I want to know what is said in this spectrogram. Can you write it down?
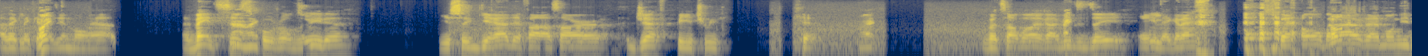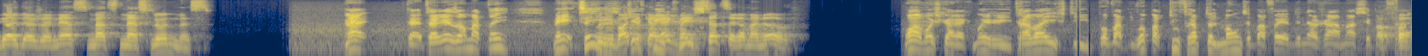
avec le Canadien de Montréal. 26 ah, aujourd'hui, là, il est sur le grand défenseur Jeff Petrie. Ouais. Il va-tu avoir envie de dire Hey, le grand, je fais ombrage à mon idole de jeunesse, Mats Naslund. Ouais, t'as as raison, Martin. Mais, tu sais. J'ai correct, 27, c'est Romanov. Ouais, moi, je suis correct. Moi, il travaille, il va, partout, frappe tout le monde, c'est parfait. Il y a de l'énergie en masse, c'est parfait.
